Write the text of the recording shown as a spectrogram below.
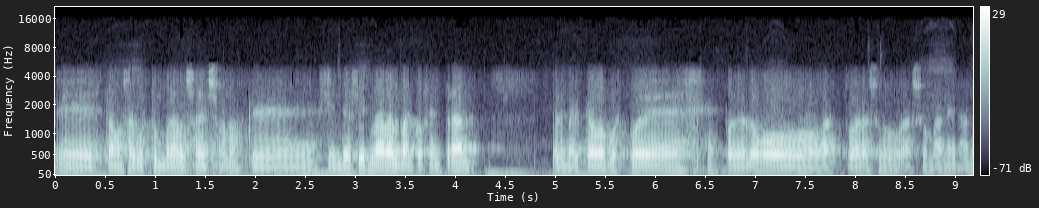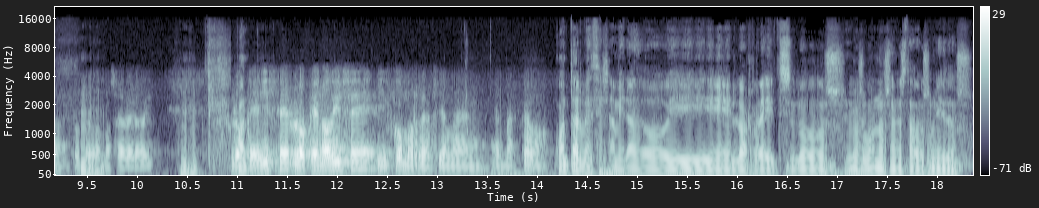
eh, estamos acostumbrados a eso, ¿no? Que sin decir nada al Banco Central, el mercado pues puede, puede luego actuar a su, a su manera, ¿no? Entonces vamos a ver hoy lo que dice, lo que no dice y cómo reacciona el, el mercado. ¿Cuántas veces ha mirado hoy los rates, los, los bonos en Estados Unidos?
